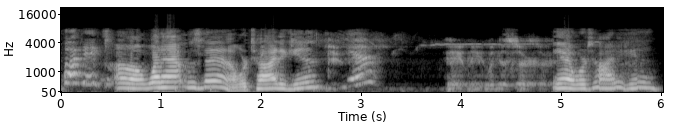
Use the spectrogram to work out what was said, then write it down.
got it. Oh, what happens now? We're tied again? Yeah. Haley with the serve. Yeah, we're tied again.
